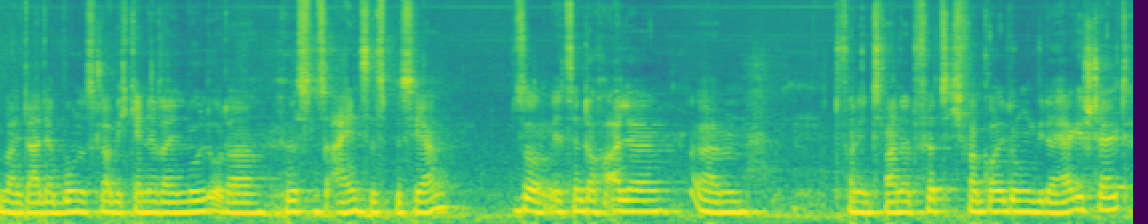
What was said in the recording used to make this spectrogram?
weil da der Bonus, glaube ich, generell 0 oder höchstens 1 ist bisher. So, jetzt sind auch alle ähm, von den 240 Vergoldungen wiederhergestellt,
